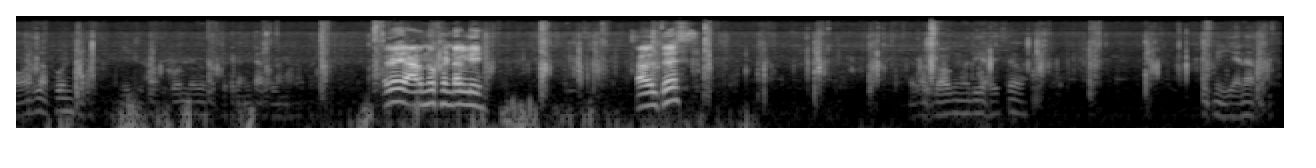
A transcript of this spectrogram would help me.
पवारला फोन केला. फोन नाही मिळत त्याला कंटाळा आला मला. अरे यार नो खंडागली काय बोलतेस? ब्लॉगमध्ये यायचं. मी येणार नाही.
